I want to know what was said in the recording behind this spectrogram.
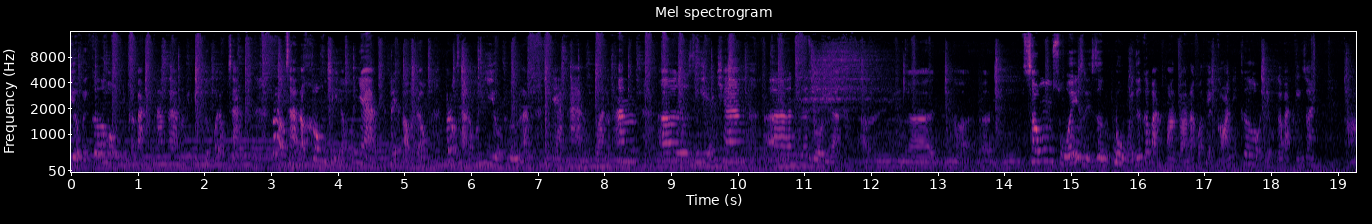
nhiều cái cơ hội để các bạn tham gia vào cái thị trường bất động sản. Bất động sản nó không chỉ là mỗi nhà để ở đâu bất động sản nó có nhiều thứ lắm. Nhà hàng quán ăn uh, nghĩa trang uh, rồi uh, uh, sông suối rồi rừng đủ mọi thứ các bạn hoàn toàn nó có thể có những cơ hội để các bạn kinh doanh đó.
